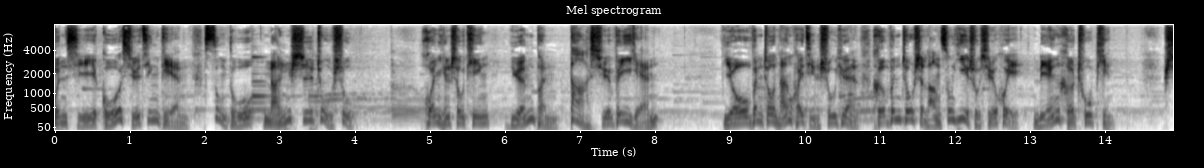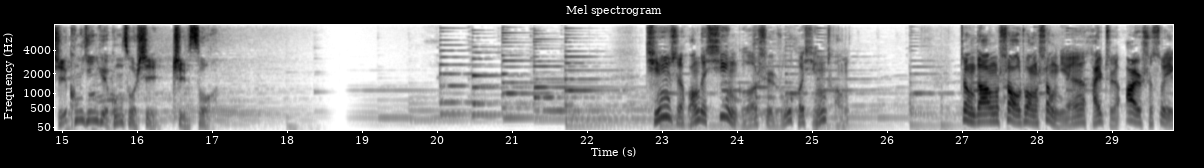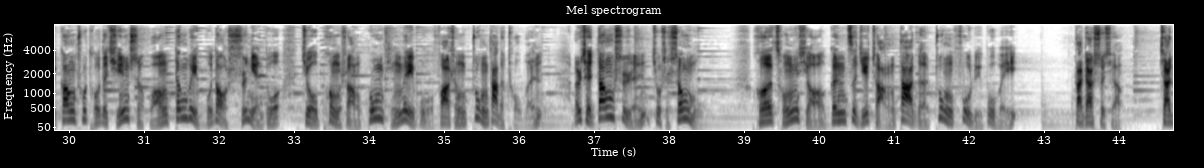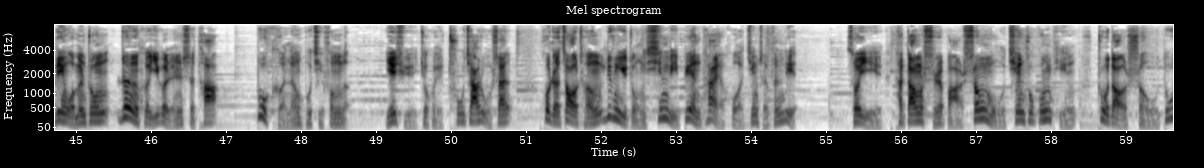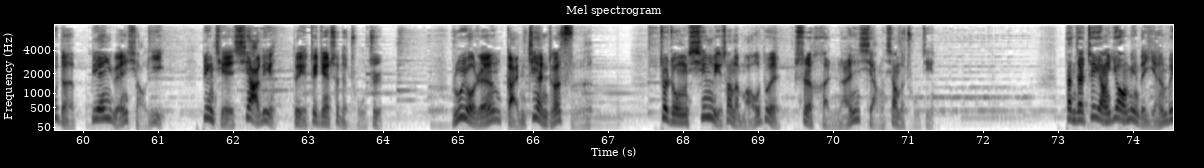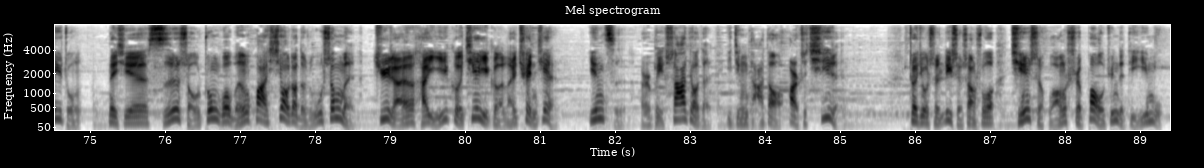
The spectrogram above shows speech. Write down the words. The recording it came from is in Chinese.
温习国学经典，诵读南师著述。欢迎收听《原本大学威严》，由温州南怀瑾书院和温州市朗诵艺术学会联合出品，时空音乐工作室制作。秦始皇的性格是如何形成？正当少壮盛年，还只二十岁刚出头的秦始皇登位不到十年多，就碰上宫廷内部发生重大的丑闻，而且当事人就是生母，和从小跟自己长大的重父吕不韦。大家试想，假定我们中任何一个人是他，不可能不气疯了，也许就会出家入山，或者造成另一种心理变态或精神分裂。所以他当时把生母迁出宫廷，住到首都的边缘小邑，并且下令对这件事的处置，如有人敢谏者死。这种心理上的矛盾是很难想象的处境。但在这样要命的严威中，那些死守中国文化孝道的儒生们，居然还一个接一个来劝谏，因此而被杀掉的已经达到二十七人。这就是历史上说秦始皇是暴君的第一幕，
